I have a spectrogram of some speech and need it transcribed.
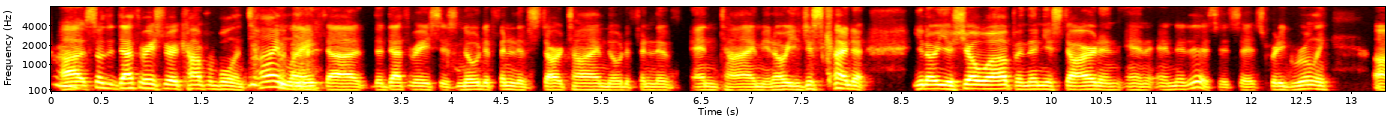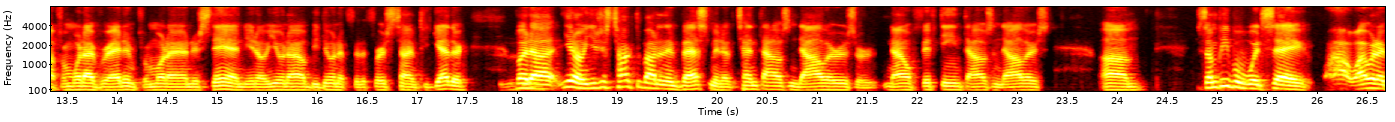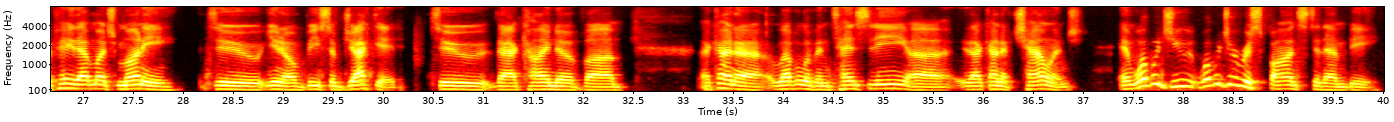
Hmm. Uh, so the death race very comparable in time length. Uh, the death race is no definitive start time, no definitive end time. You know, you just kind of, you know, you show up and then you start, and and and it is. It's it's pretty grueling, uh, from what I've read and from what I understand. You know, you and I will be doing it for the first time together. But uh, you know, you just talked about an investment of ten thousand dollars or now fifteen thousand um, dollars. Some people would say, "Wow, why would I pay that much money to you know be subjected to that kind of um, that kind of level of intensity, uh, that kind of challenge?" And what would you what would your response to them be?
